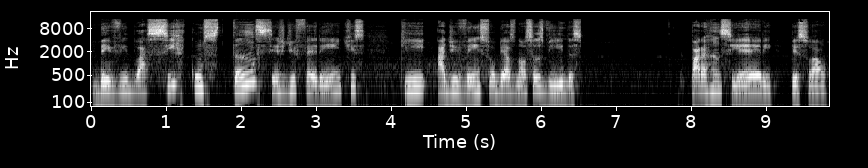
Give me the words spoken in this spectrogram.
devido a circunstâncias diferentes que advêm sobre as nossas vidas. Para Rancière, pessoal,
